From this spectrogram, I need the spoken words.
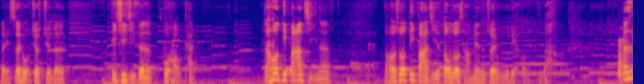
对，所以我就觉得第七集真的不好看。然后第八集呢，老实说第八集的动作场面是最无聊的，你知道？但是。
